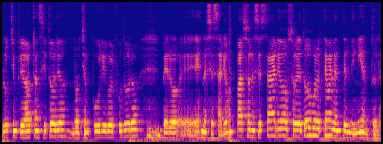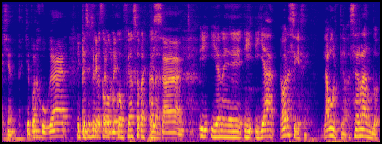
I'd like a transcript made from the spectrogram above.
blockchain privado es transitorio, blockchain público el futuro, pero eh, es necesario, un paso necesario, sobre todo por el tema del entendimiento de la gente, que pueda jugar. y que se sienta como con confianza para escalar. Exacto. Y, y, en, eh, y- y ya, ahora sí que sí. La última, cerrando.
